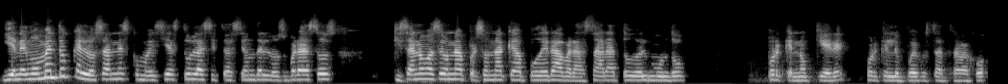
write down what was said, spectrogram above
y en el momento que lo sanes, como decías tú, la situación de los brazos, quizá no va a ser una persona que va a poder abrazar a todo el mundo porque no quiere, porque le puede costar trabajo,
